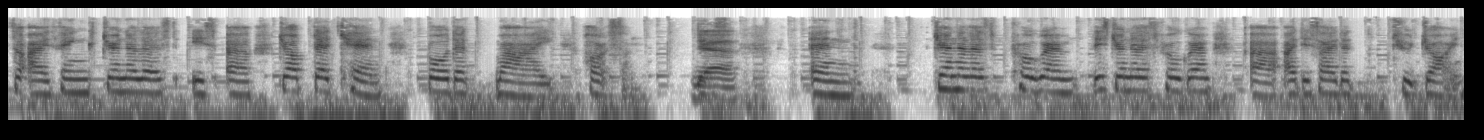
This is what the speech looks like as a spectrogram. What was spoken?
So I think journalist is a job that can broaden my horizon. Yeah. Yes. And journalist program, this journalist program, uh, I decided to join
